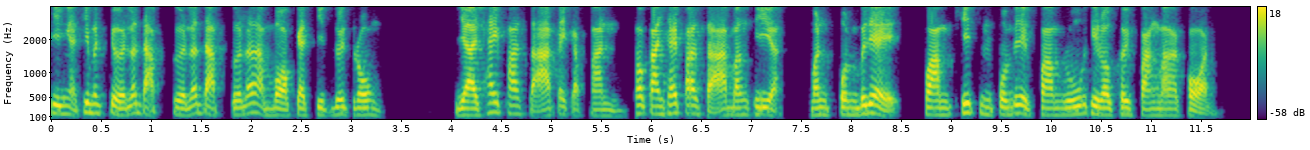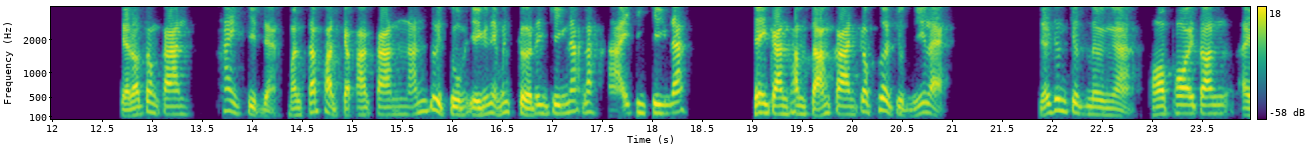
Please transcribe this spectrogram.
จริงอะที่มันเกิดระดับเกิดระดับเกิดระดับบอกแก่จิตโดยตรง อย่าใช้ภาษาไปกับมัน เพราะการใช้ภาษาบางทีอะมันปนไปด้วย ความคิดมันปนไปด้วยความรู้ที่เราเคยฟังมาก่อน แต่เราต้องการให้จิตเนี่ย มันสัมผัสกับอาการนั้นด้วยตัวเองเนี่ยมันเกิดจริงๆนะและหายจริง ๆ นะในการทำสามการก็เพื่อจุดนี้แหละ เดี๋ยวถึงจุดหนึ่งอะ พอพอยตอนไอ้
